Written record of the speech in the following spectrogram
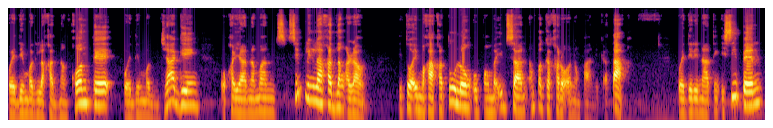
pwedeng maglakad ng konti, pwedeng mag-jogging, o kaya naman simpleng lakad lang around. Ito ay makakatulong upang maibsan ang pagkakaroon ng panic attack. Pwede rin nating isipin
